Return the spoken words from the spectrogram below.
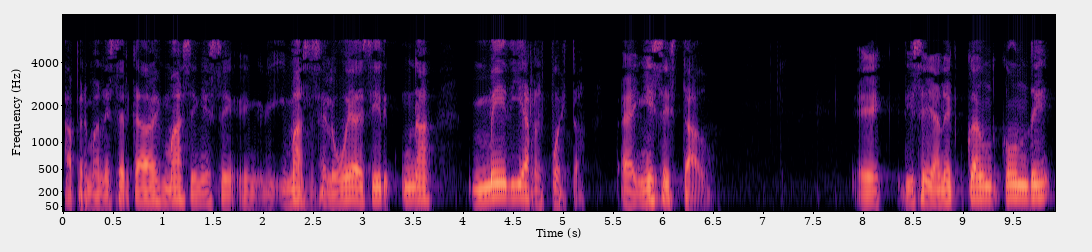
a permanecer cada vez más en ese, y más, se lo voy a decir una media respuesta, en ese estado. Eh, dice Janet Conde,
